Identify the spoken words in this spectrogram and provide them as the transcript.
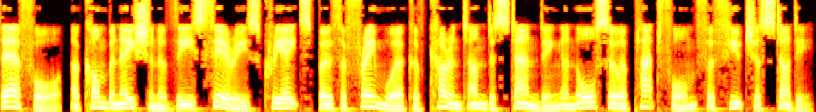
Therefore, a combination of these theories creates both a framework of current understanding and also a platform for future study.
